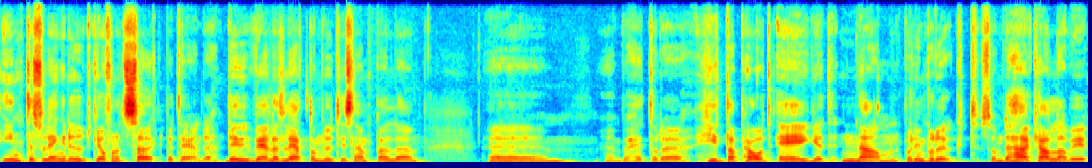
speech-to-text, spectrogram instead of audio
Inte så länge du utgår från ett sökbeteende. Det är väldigt lätt om du till exempel eh Eh, Eh, vad heter det, hitta på ett eget namn på din produkt. Som det här kallar vi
